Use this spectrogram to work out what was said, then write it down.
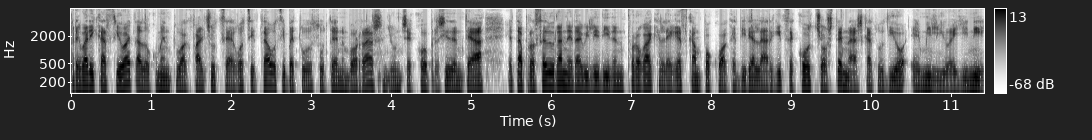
Prebarikazioa eta dokumentuak faltsutzea egotzita utzipetu zuten Borras, Juntzeko presidentea, eta prozeduran erabili diren frogak legezkanpokoak direla argitzeko txostena eskatu dio Emilio Egini.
